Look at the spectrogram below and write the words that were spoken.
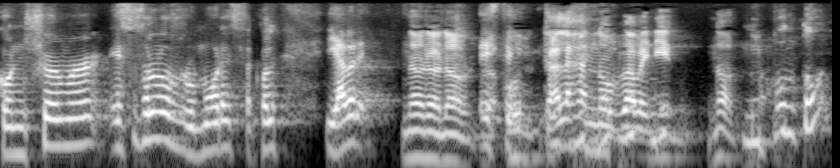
con Shermer. Esos son los rumores actuales. Y a ver. No, no, no. Este, Callahan no va a venir. No. Mi punto,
